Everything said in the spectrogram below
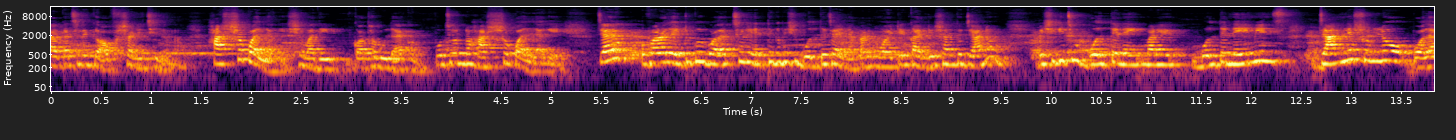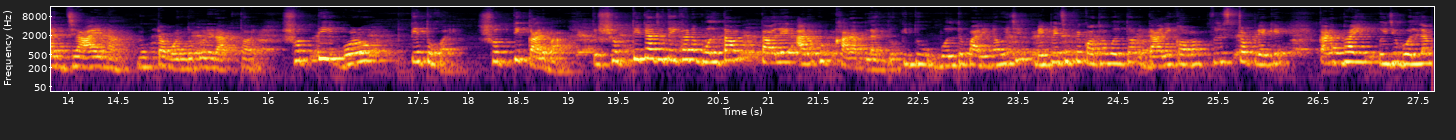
তার কাছে নাকি অপশানই ছিল না। হাস্যকর লাগে সীমাদির কথাগুলো এখন, প্রচণ্ড হাস্যকর লাগে। যাই হোক ওভারঅল এটুকুই বলার ছিল, এর থেকে বেশি বলতে চাই না, কারণ ওয়াইটের কন্ডিশন তো জানো, বেশি কিছু বলতে নেই মানে বলতে নেই মিন্স জানলে শুনলেও বলা যায় না, মুখটা বন্ধ করে রাখতে হয়। সত্যি বড় তেতো হয়, সত্যি কারবা। তো সত্যিটা যদি এখানে বলতাম, তাহলে আরও খুব খারাপ লাগতো। কিন্তু বলতে পারি না, ওই যে মেপে চেপে কথা বলতে হবে, দাড়ি কমা ফুল স্টপ রেখে। কারণ ভাই, ওই যে বললাম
